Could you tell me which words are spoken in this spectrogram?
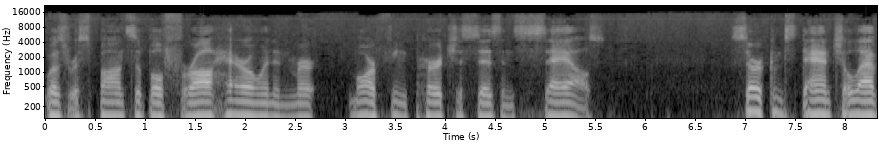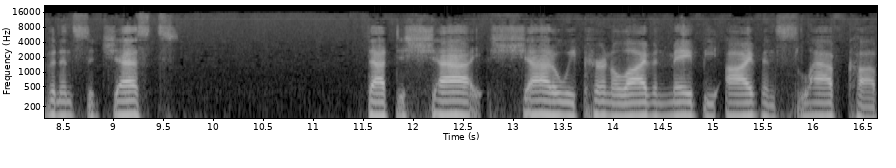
was responsible for all heroin and morphine purchases and sales. Circumstantial evidence suggests that the shadowy Colonel Ivan may be Ivan Slavkov,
